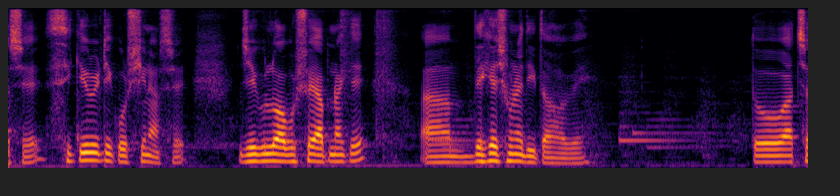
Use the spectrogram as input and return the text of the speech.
আসে সিকিউরিটি কোশ্চিন আসে। যেগুলো অবশ্যই আপনাকে দেখে শুনে দিতে হবে। তো আচ্ছা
